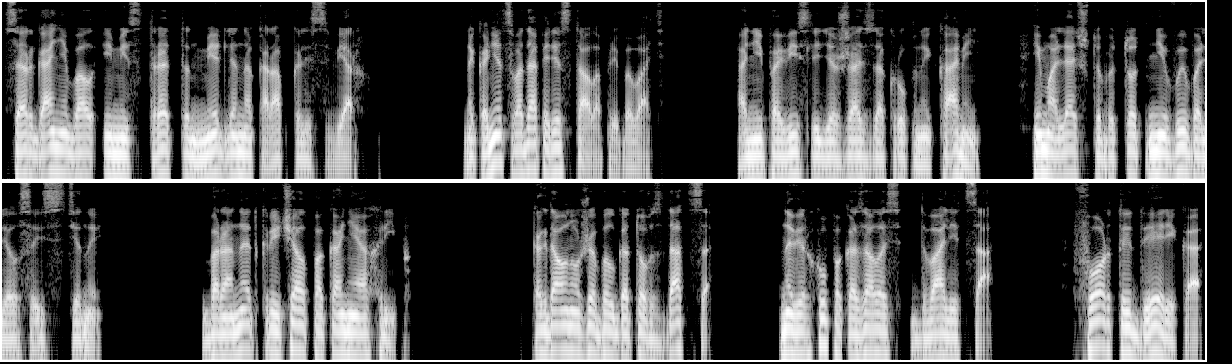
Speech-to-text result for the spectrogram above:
сэр Ганнибал и мисс Треттон медленно карабкались вверх. Наконец вода перестала прибывать. Они повисли, держась за крупный камень и молясь, чтобы тот не вывалился из стены. Баронет кричал, пока не охрип. Когда он уже был готов сдаться, наверху показалось два лица. Форт и Дерика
